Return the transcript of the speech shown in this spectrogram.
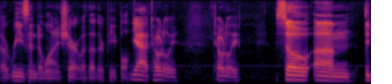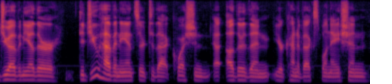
a reason to want to share it with other people yeah, totally, totally. so, um, did you have any other? Did you have an answer to that question uh, other than your kind of explanation?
